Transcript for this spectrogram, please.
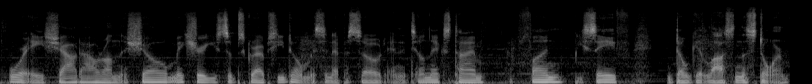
for a shout out on the show. Make sure you subscribe so you don't miss an episode. And until next time, have fun, be safe, and don't get lost in the storm.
